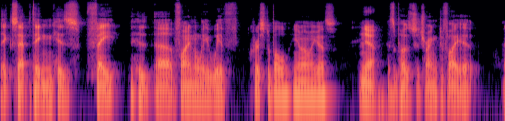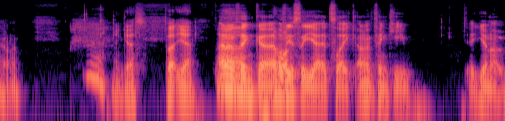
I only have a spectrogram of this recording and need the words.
accepting his fate his, uh, finally with Cristobal. You know, I guess yeah, as opposed to trying to fight it. I don't know. yeah, I guess. But yeah, I don't Uh, think. Uh, obviously, yeah, it's like I don't think he, you know,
